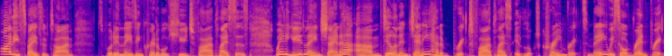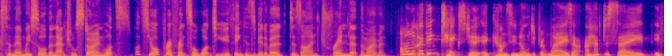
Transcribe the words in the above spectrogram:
tiny space of time to put in these incredible huge fireplaces. Where do you lean, Shaynna? Um, Dylan and Jenny had a bricked fireplace. It looked cream brick to me. We saw red bricks and then we saw the natural stone. What's what's your preference, or what do you think is a bit of a design trend at the moment? Oh, look, I think texture it comes in all different ways. I, I have to say, if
